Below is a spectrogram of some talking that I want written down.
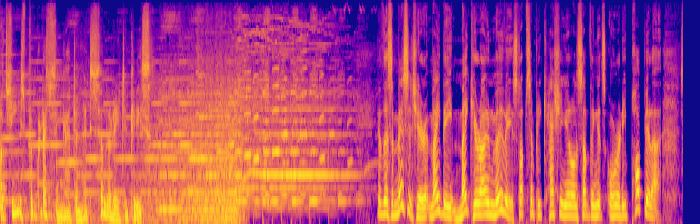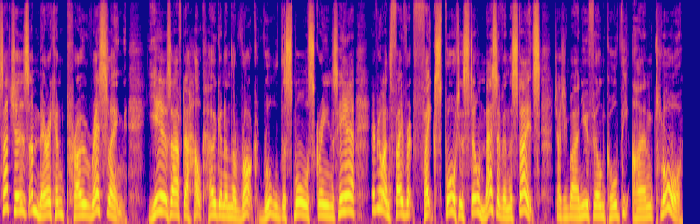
but she's progressing at an accelerated pace. If there's a message here, it may be make your own movie. Stop simply cashing in on something that's already popular, such as American pro wrestling. Years after Hulk Hogan and The Rock ruled the small screens here, everyone's favourite fake sport is still massive in the States, judging by a new film called The Iron Claw.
